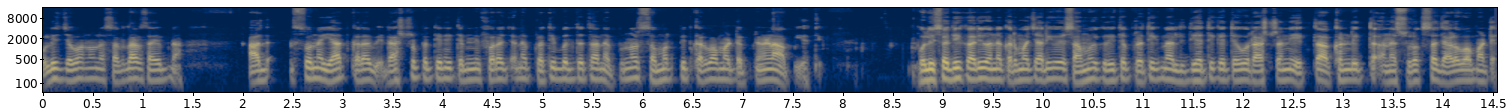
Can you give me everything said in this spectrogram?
પોલીસ જવાનોને સરદાર સાહેબના આદર્શોને યાદ કરાવી રાષ્ટ્રપતિની તેમની ફરજ અને પ્રતિબદ્ધતાને પુનઃસમર્પિત કરવા માટે પ્રેરણા આપી હતી. પોલીસ અધિકારીઓ અને કર્મચારીઓએ સામૂહિક રીતે પ્રતિજ્ઞા લીધી હતી કે તેઓ રાષ્ટ્રની એકતા, અખંડિતતા અને સુરક્ષા જાળવવા માટે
